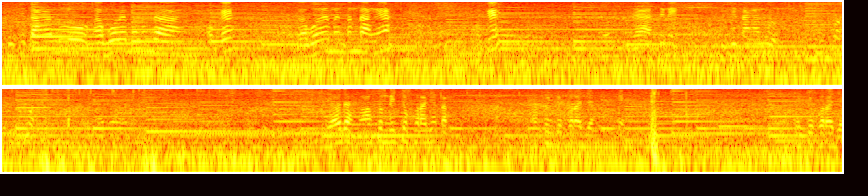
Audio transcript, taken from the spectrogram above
Cuci tangan dulu, nggak boleh menendang, oke? Nggak boleh main tendang ya, oke? Ya, sini, cuci tangan dulu. Ya udah, langsung dicukur aja tar. Langsung cukur aja. Nih. Langsung cukur aja.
